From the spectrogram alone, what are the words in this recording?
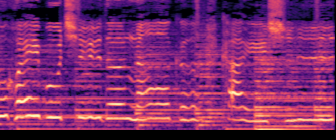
和回不去的那个开始。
